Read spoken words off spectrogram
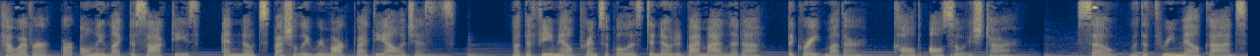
however, are only like the Saktis, and note specially remarked by theologists. But the female principle is denoted by Mylitta, the Great Mother, called also Ishtar. So, with the three male gods,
